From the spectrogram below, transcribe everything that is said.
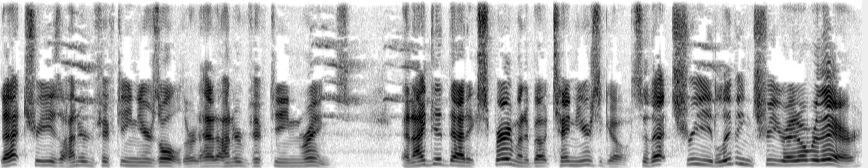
that tree is 115 years old, or it had 115 rings. And I did that experiment about 10 years ago. So that tree, living tree right over there,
